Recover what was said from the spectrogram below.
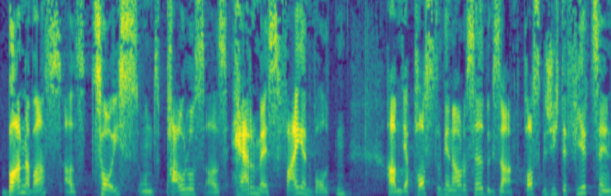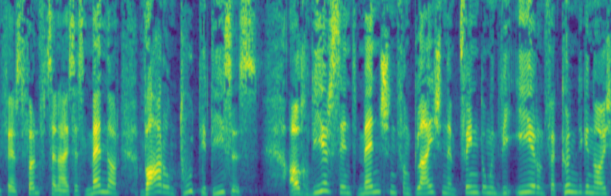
Barnabas als Zeus und Paulus als Hermes feiern wollten, haben die Apostel genau dasselbe gesagt. Apostelgeschichte 14, Vers 15 heißt es, Männer, warum tut ihr dieses? Auch wir sind Menschen von gleichen Empfindungen wie ihr und verkündigen euch,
